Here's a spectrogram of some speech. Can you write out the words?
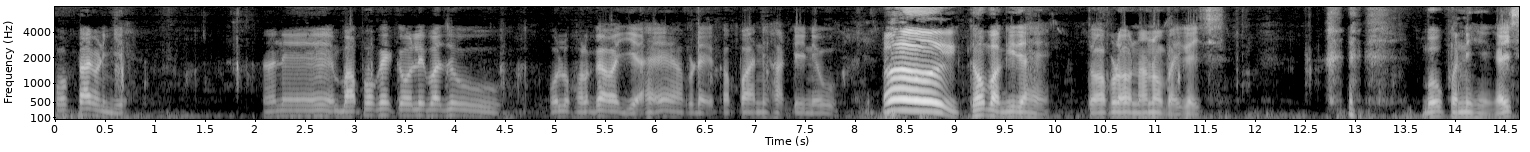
પોપટા વણીએ અને બાપો કંઈક ઓલી બાજુ ઓલું હળગાવા ગયા હે, આપણે કપાની હાટી ને એવું. ઓય, ઘઉં ભાગી જાય તો આપણો નાનો ભાઈ ગઈશ બહુ ફની હે, ગાઈસ.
